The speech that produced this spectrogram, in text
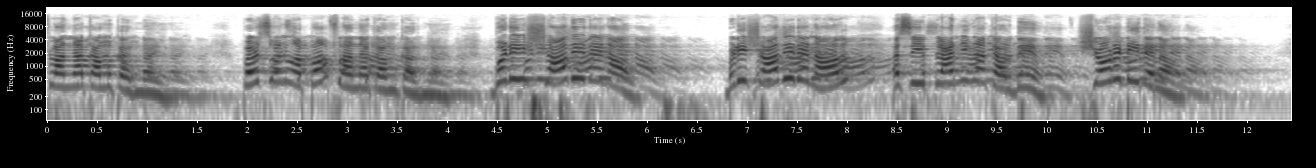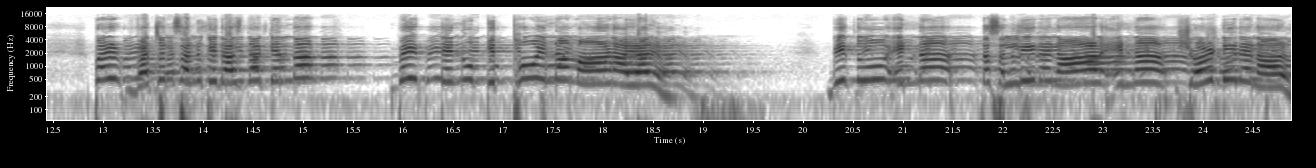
ਫਲਾਣਾ ਕੰਮ ਕਰਨਾ ਹੈ ਪਰਸੋਂ ਨੂੰ ਆਪਾਂ ਫਲਾਣਾ ਕੰਮ ਕਰਨਾ ਹੈ ਬੜੀ ਸ਼ਾਦੀ ਦੇ ਨਾਲ, ਬੜੀ ਸ਼ਾਦੀ ਦੇ ਨਾਲ ਅਸੀਂ ਪਲਾਨਿੰਗਾਂ ਕਰਦੇ ਹਾਂ ਸ਼ੋਰਿਟੀ ਦੇ ਨਾਲ। ਪਰ ਵਚਨ ਸਾਨੂੰ ਕੀ ਦੱਸਦਾ? ਕਹਿੰਦਾ ਵੀ ਤੈਨੂੰ ਕਿੱਥੋਂ ਇੰਨਾ ਮਾਣ ਆਇਆ ਆ? ਵੀ ਤੂੰ ਇੰਨਾ ਤਸੱਲੀ ਦੇ ਨਾਲ, ਇੰਨਾ ਸ਼ੋਰਿਟੀ ਦੇ ਨਾਲ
